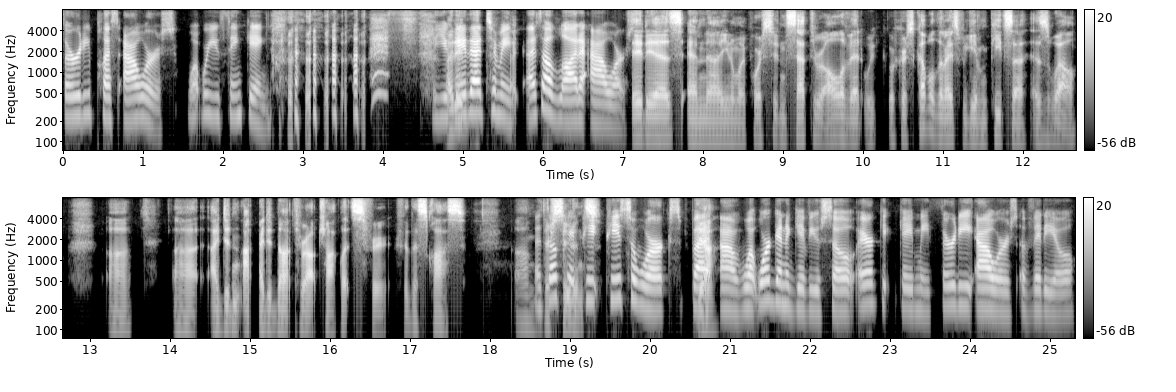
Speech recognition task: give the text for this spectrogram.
30 plus hours. What were you thinking? You I gave that to me. I That's a lot of hours. It is, and, uh, you know, my poor students sat through all of it. We of course, a couple of the nights we gave 'em pizza as well. Uh, uh, I didn't I did not throw out chocolates for for this class. Um, It's okay, students. pizza works, but, Yeah. uh, what we're gonna give you so Eric gave me 30 hours of video,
